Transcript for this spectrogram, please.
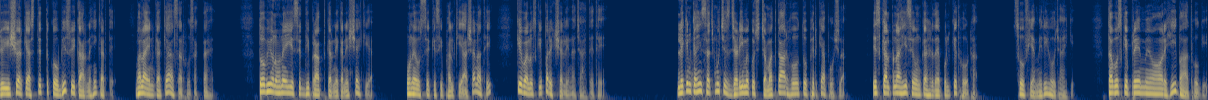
जो ईश्वर के अस्तित्व को भी स्वीकार नहीं करते, भला इनका क्या असर हो सकता है? तो भी उन्होंने ये सिद्धि प्राप्त करने का निश्चय किया। उन्हें उससे किसी फल की आशा न थी, केवल उसकी परीक्षा लेना चाहते थे। लेकिन कहीं सचमुच इस जड़ी में कुछ चमत्कार हो तो फिर क्या पूछना? इस कल्पना ही से उनका हृदय पुलकित हो उठा। सोफिया मेरी हो जाएगी। तब उसके प्रेम में और ही बात होगी।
